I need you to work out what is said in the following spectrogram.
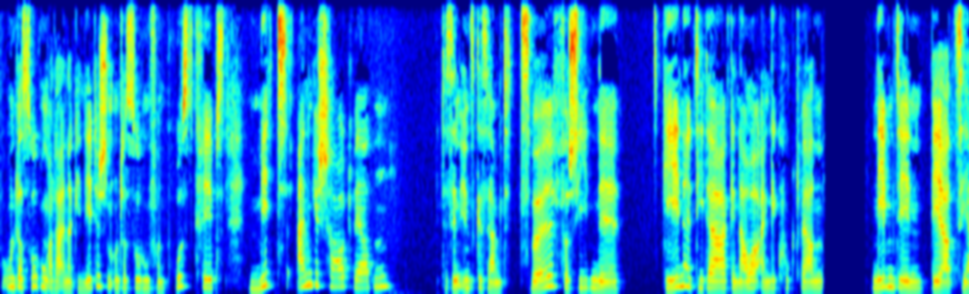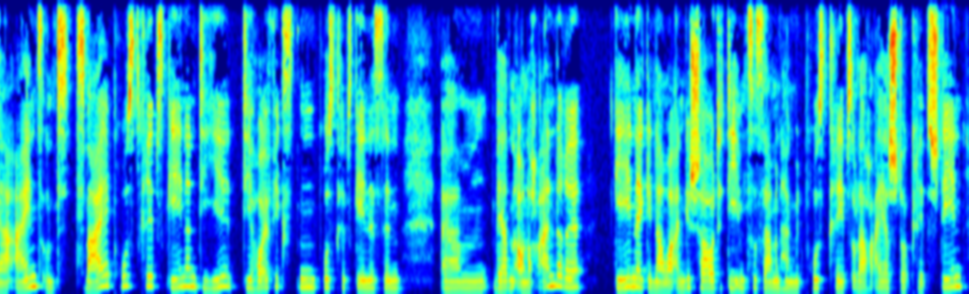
Untersuchung oder einer genetischen Untersuchung von Brustkrebs mit angeschaut werden das sind insgesamt zwölf verschiedene Gene, die da genauer angeguckt werden. Neben den BRCA1 und 2 Brustkrebsgenen, die die häufigsten Brustkrebsgene sind, ähm, werden auch noch andere Gene genauer angeschaut, die im Zusammenhang mit Brustkrebs oder auch Eierstockkrebs stehen.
